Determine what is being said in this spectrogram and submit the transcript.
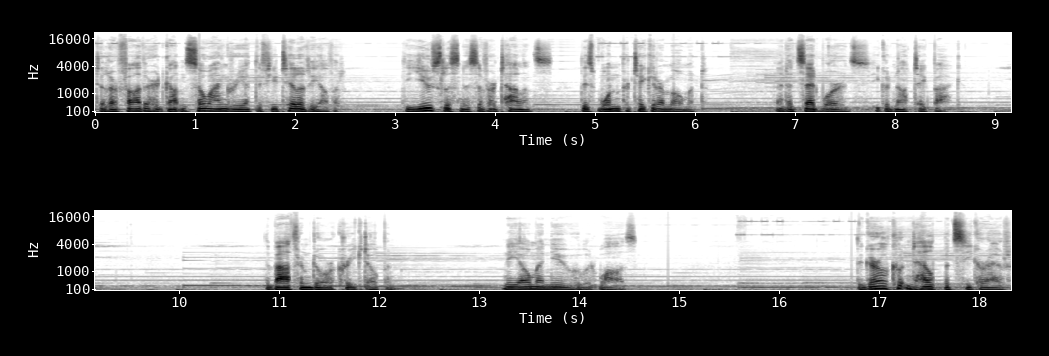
till her father had gotten so angry at the futility of it, the uselessness of her talents, this one particular moment, and had said words he could not take back. The bathroom door creaked open. Nneoma knew who it was. The girl couldn't help but seek her out.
